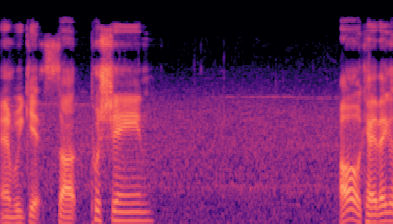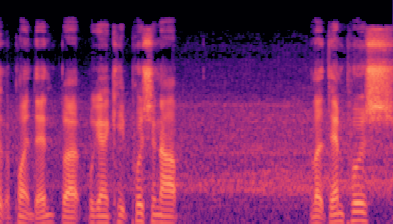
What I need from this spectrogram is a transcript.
and we get start pushing. Oh, okay, they got the point then, but we're going to keep pushing up. Let them push.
